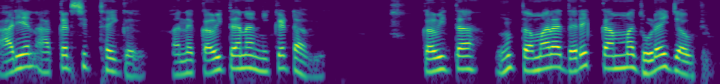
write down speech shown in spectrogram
આર્યન આકર્ષિત થઈ ગયો અને કવિતાના નિકટ આવ્યું કવિતા, હું તમારા દરેક કામમાં જોડાઈ જાઉં છું.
